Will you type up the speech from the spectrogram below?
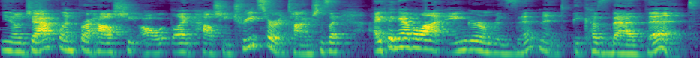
you know, Jacqueline for how she all like how she treats her at times. She's like, I think I have a lot of anger and resentment because of that event.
